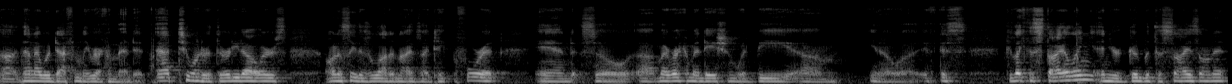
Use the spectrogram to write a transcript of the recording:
uh, then I would definitely recommend it. At $230, honestly, there's a lot of knives I'd take before it. And so uh, my recommendation would be, um, you know, uh, if this, if you like the styling and you're good with the size on it,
